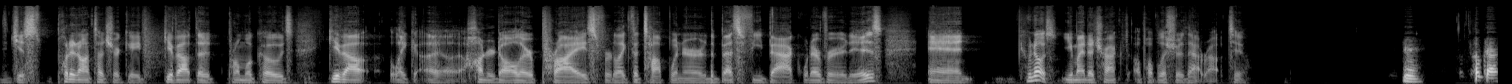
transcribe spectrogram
just put it on Touch Arcade. Give out the promo codes. Give out like a hundred dollar prize for like the top winner, the best feedback, whatever it is, and who knows? You might attract a publisher that route too. Okay.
